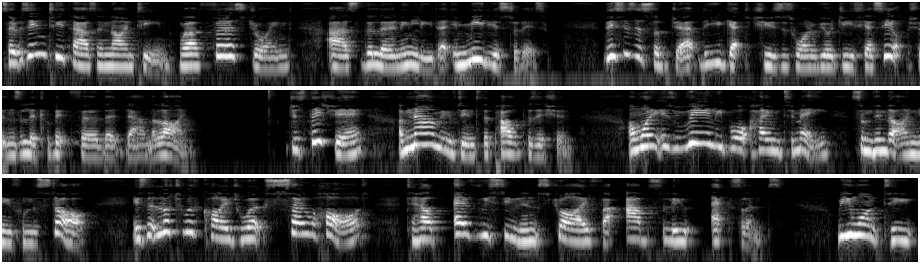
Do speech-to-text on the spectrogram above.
so it was in 2019 where I first joined as the learning leader in media studies. This is a subject that you get to choose as one of your GCSE options a little bit further down the line. Just this year, I've now moved into the PAL position. And what it has really brought home to me, something that I knew from the start, is that Lutterworth College works so hard to help every student strive for absolute excellence. We want to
